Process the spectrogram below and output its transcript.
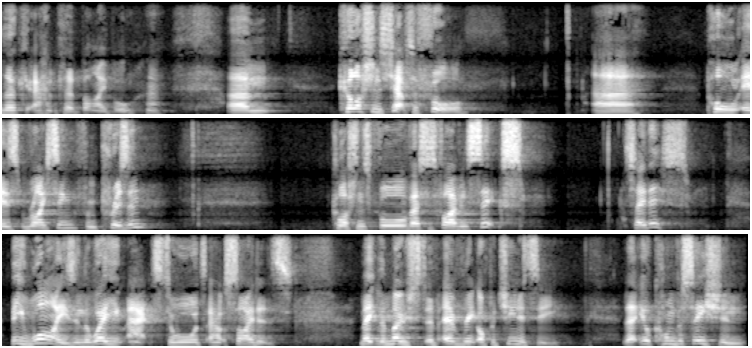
look at the Bible. Um, Colossians chapter 4, uh, Paul is writing from prison. Colossians 4, verses 5 and 6 say this be wise in the way you act towards outsiders. Make the most of every opportunity. Let your conversation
